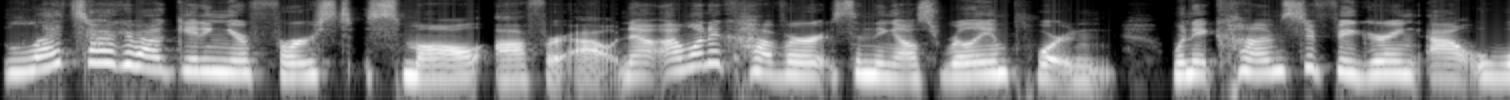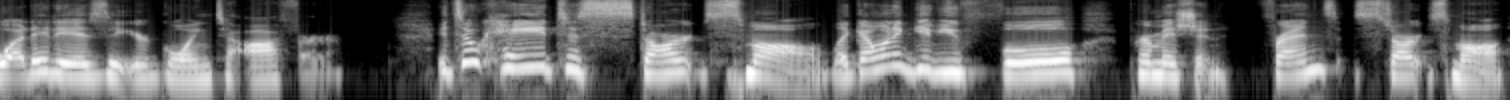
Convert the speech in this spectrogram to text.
let's talk about getting your first small offer out. Now, I want to cover something else really important when it comes to figuring out what it is that you're going to offer. It's okay to start small. Like, I want to give you full permission. Friends, start small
